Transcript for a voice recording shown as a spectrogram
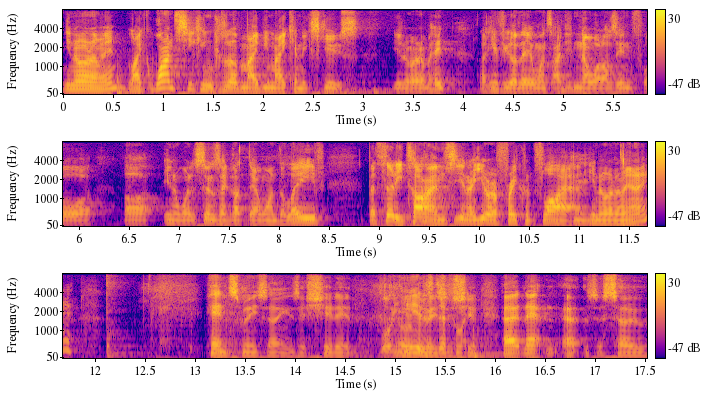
You know what I mean? Like once you can sort of maybe make an excuse. You know what I mean? Like if you were there once, I didn't know what I was in for. Or, you know, when, as soon as I got there, I wanted to leave. But 30 times, you know, you're a frequent flyer. You know what I mean? Hence me saying he's a shithead. Well, he is, definitely. shit. Uh, now, uh, so-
